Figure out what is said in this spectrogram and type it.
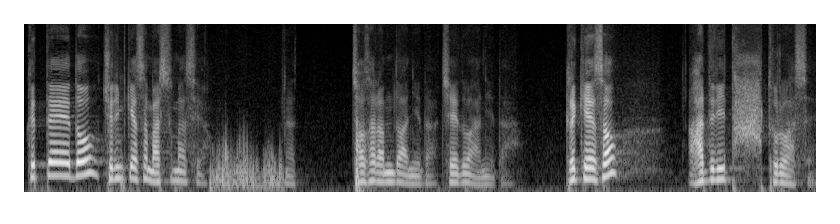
그때도 주님께서 말씀하세요. 저 사람도 아니다. 쟤도 아니다. 그렇게 해서 아들이 다 들어왔어요.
